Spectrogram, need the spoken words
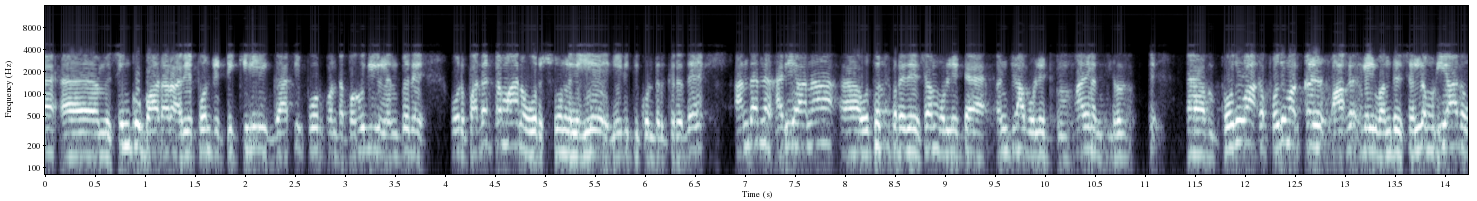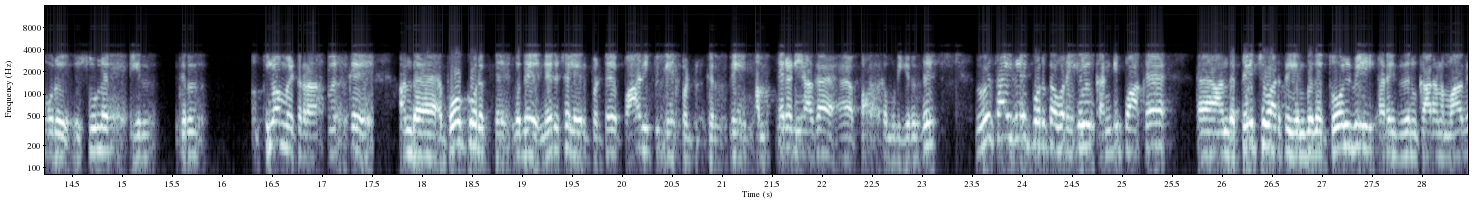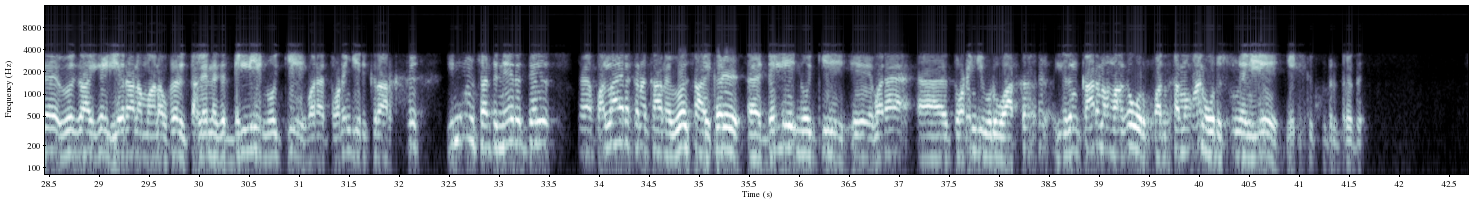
சிங்கு பார்டர் அதே போன்று டிக்கிலி காசிப்பூர் போன்ற பகுதிகள் என்பது ஒரு பதட்டமான ஒரு சூழ்நிலையை நீடித்துக் கொண்டிருக்கிறது. அந்தந்த ஹரியானா உத்தரப்பிரதேசம் உள்ளிட்ட பஞ்சாப் உள்ளிட்ட மாநிலங்களிலிருந்து ஆஹ், பொதுவாக பொதுமக்கள் வாகனங்கள் வந்து செல்ல முடியாத ஒரு சூழ்நிலை இருக்கிறது. கிலோமீட்டர் அளவிற்கு அந்த போக்குவரத்து என்பது நெரிசல் ஏற்பட்டு பாதிப்பு ஏற்பட்டிருக்கிறது. நாம் நேரடியாக பார்க்க முடிகிறது. விவசாயிகளை பொறுத்தவரையில் கண்டிப்பாக அந்த பேச்சுவார்த்தை என்பது தோல்வி அடைந்ததன் காரணமாக விவசாயிகள் ஏராளமானவர்கள் தலைநகர் டெல்லியை நோக்கி வர தொடங்கி இருக்கிறார்கள் இன்னும் சற்று நேரத்தில் பல்லாயிரக்கணக்கான விவசாயிகள் அஹ், டெல்லியை நோக்கி வர தொடங்கி விடுவார்கள். இதன் காரணமாக ஒரு பதட்டமான ஒரு சூழ்நிலையை கொண்டிருக்கிறது.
